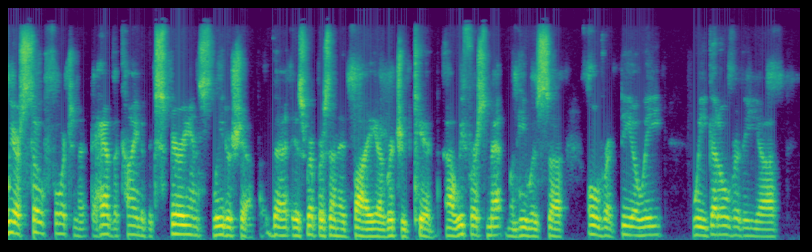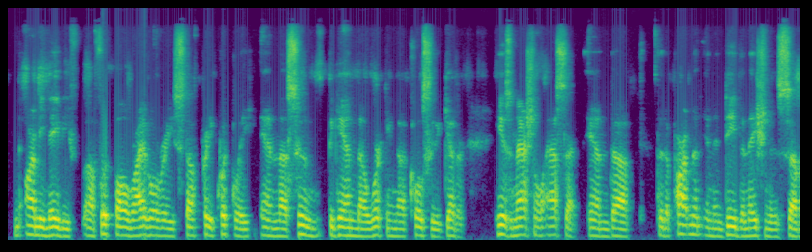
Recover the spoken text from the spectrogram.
we are so fortunate to have the kind of experienced leadership that is represented by Richard Kidd. we first met when he was over at DOE. We got over the Army Navy uh, football rivalry stuff pretty quickly and uh, soon began uh, working uh, closely together. He is a national asset, and uh, the department and indeed the nation is uh,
